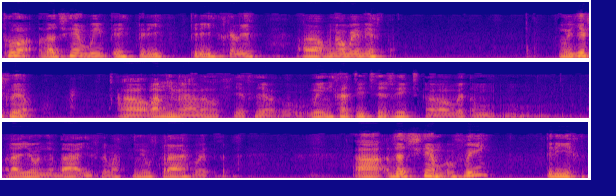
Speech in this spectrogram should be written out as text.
то, зачем вы пере, переехали а, в новое место. Но если а, вам не нравилось, если вы не хотите жить а, в этом районе, да, если вас не устраивает зачем вы переехали?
